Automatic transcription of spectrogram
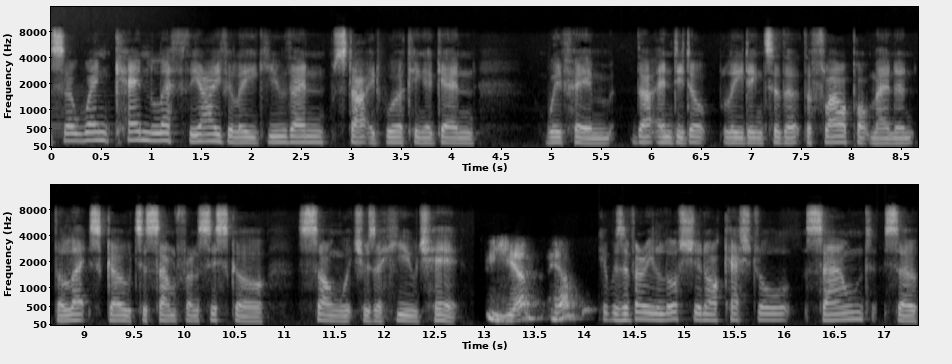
And so when Ken left the Ivy League, you then started working again with him. That ended up leading to the, the Flowerpot Men and the Let's Go to San Francisco song, which was a huge hit. Yeah, yeah. It was a very lush and orchestral sound. So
